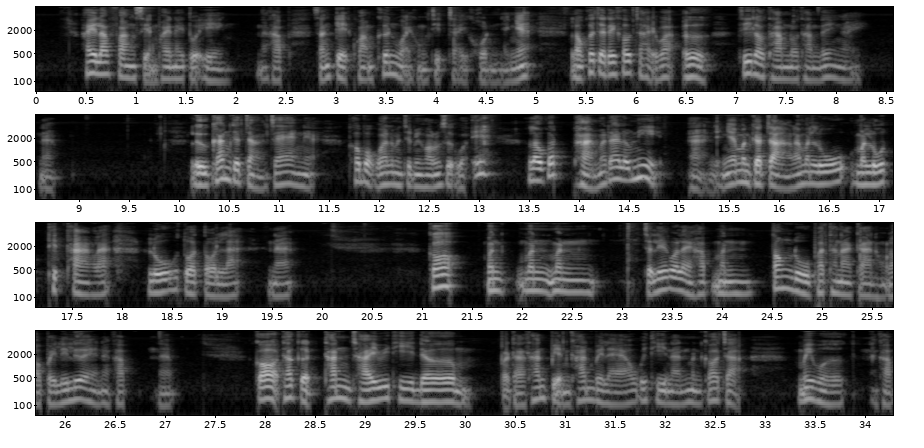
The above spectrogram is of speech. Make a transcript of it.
ให้รับฟังเสียงภายในตัวเองนะครับ สังเกตความเคลื่อนไหวของจิตใจคนอย่างเงี้ย เราก็จะได้เข้าใจว่า เออ ที่เราทำเราทำได้ยังไงนะหรือขั้นกระจ่างแจ้งเนี่ยเขาบอกว่ามันจะมีความรู้สึกว่า เอ๊ะ เราก็ผ่านมาได้แล้วนี่อ่าอย่างเงี้ยมันกระจ่างแล้วมันรู้มันรู้ทิศทางแล้วรู้ตัวตนแล้วนะ ก็มันมันมันจะเรียกว่าอะไรครับ มันต้องดูพัฒนาการของเราไปเรื่อยๆนะครับนะก็ถ้าเกิดท่านใช้วิธีเดิมแต่ท่านเปลี่ยนขั้นไปแล้ว วิธีนั้นมันก็จะไม่เวิร์กนะครับ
